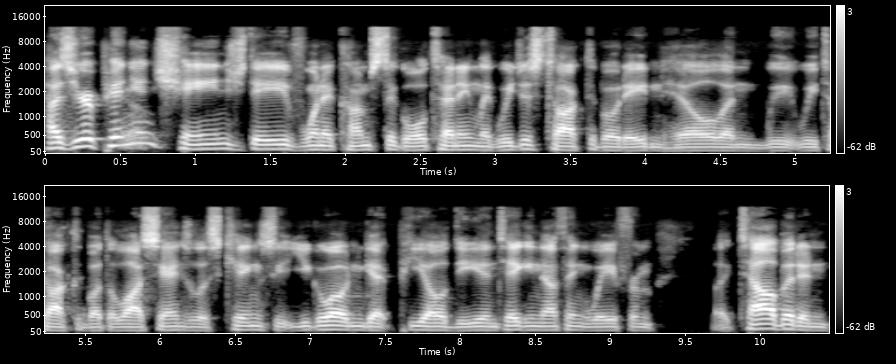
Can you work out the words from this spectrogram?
Has your opinion changed, Dave, when it comes to goaltending? Like we just talked about Adin Hill, and we we talked about the Los Angeles Kings. You go out and get PLD, and taking nothing away from like Talbot and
